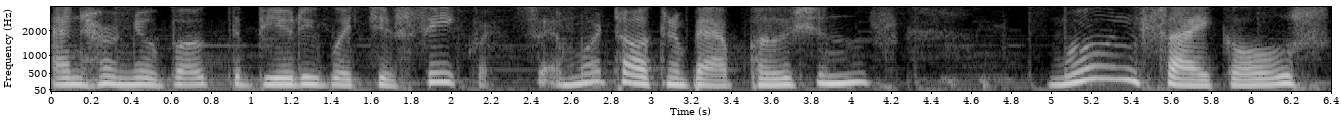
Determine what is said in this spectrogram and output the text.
and her new book, The Beauty Witch of Secrets. And we're talking about potions, moon cycles,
